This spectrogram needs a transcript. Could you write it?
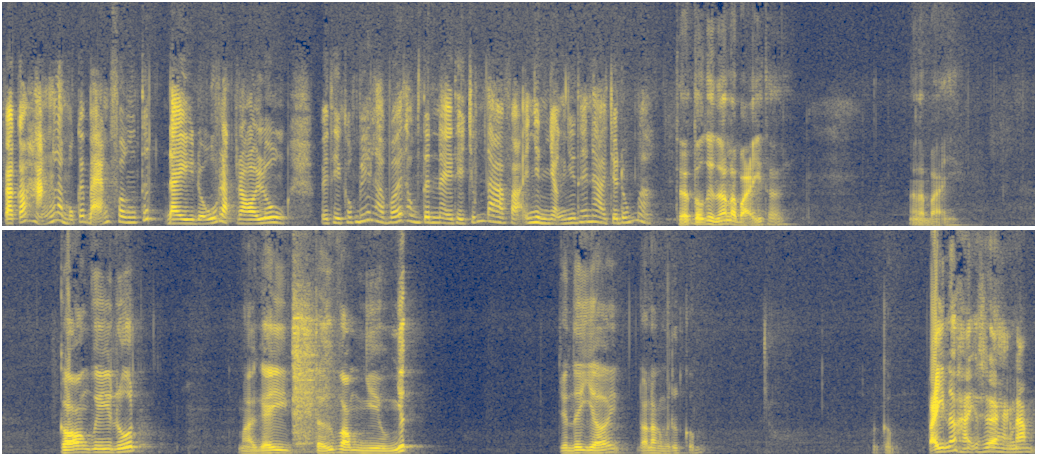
Và có hẳn là một cái bản phân tích đầy đủ rạch ròi luôn. Vậy thì không biết là với thông tin này thì chúng ta phải nhìn nhận như thế nào cho đúng à thế tôi thì nó là bảy thôi. Nó là bảy. Con virus mà gây tử vong nhiều nhất trên thế giới, đó là con virus cúm. Virus cúm. tại vì nó xảy ra hàng năm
